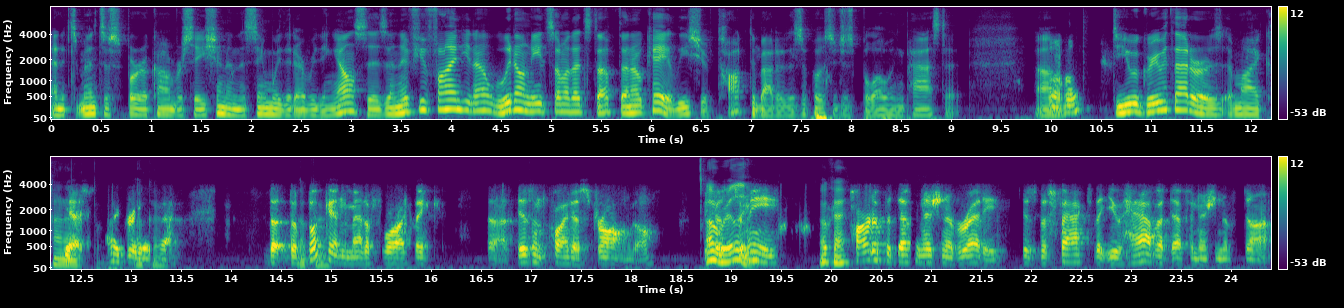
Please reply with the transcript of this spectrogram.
and it's meant to spur a conversation in the same way that everything else is. And if you find, you know, we don't need some of that stuff, then okay, at least you've talked about it as opposed to just blowing past it. Um, Mhm. Do you agree with that, or is, am I kind of? Yes, I agree with that. The the Okay. bookend metaphor, I think, uh, isn't quite as strong though. Oh, really? To me, Okay. part of the definition of ready is the fact that you have a definition of done.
